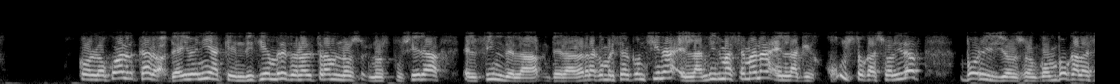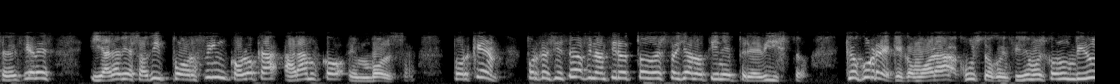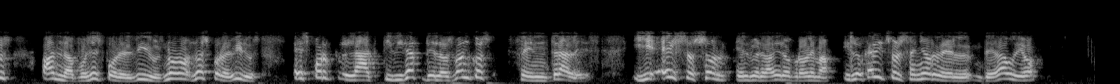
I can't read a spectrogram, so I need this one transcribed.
Con lo cual, claro, de ahí venía que en diciembre Donald Trump nos, nos pusiera el fin de la, de la guerra comercial con China en la misma semana en la que, justo casualidad, Boris Johnson convoca las elecciones y Arabia Saudí por fin coloca Aramco en bolsa. ¿Por qué? Porque el sistema financiero todo esto ya lo tiene previsto. ¿Qué ocurre? Que como ahora justo coincidimos con un virus, anda, pues es por el virus. No, no, no es por el virus, es por la actividad de los bancos centrales. Y esos son el verdadero problema. Y lo que ha dicho el señor del, audio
